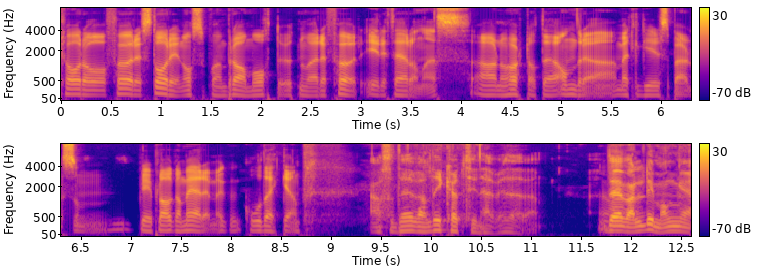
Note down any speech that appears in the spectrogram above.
klarer å føre storyen også på en bra måte, uten å være for irriterende. Jeg har nå hørt at det er andre Metal Gear-spill som blir plaga mer med kodekken. Altså, det er veldig cutscene heavy, det er det. Det er veldig mange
